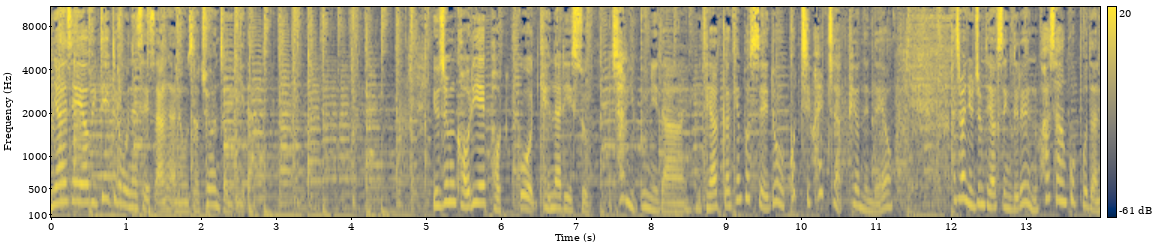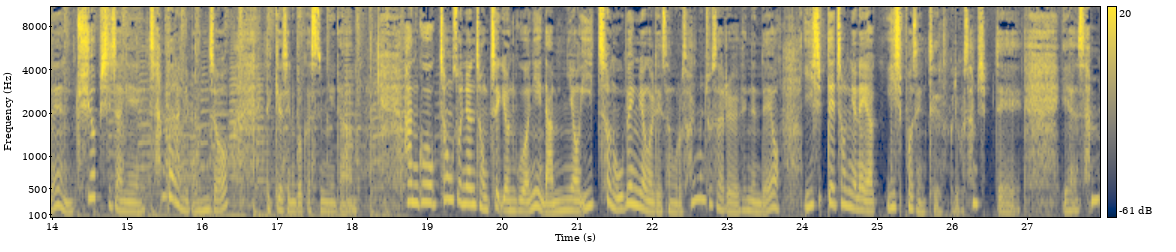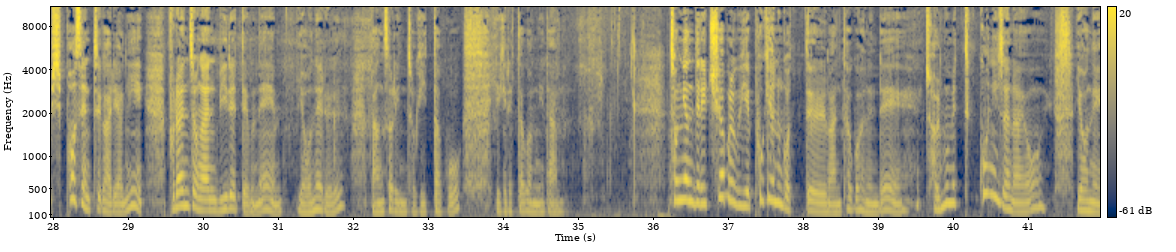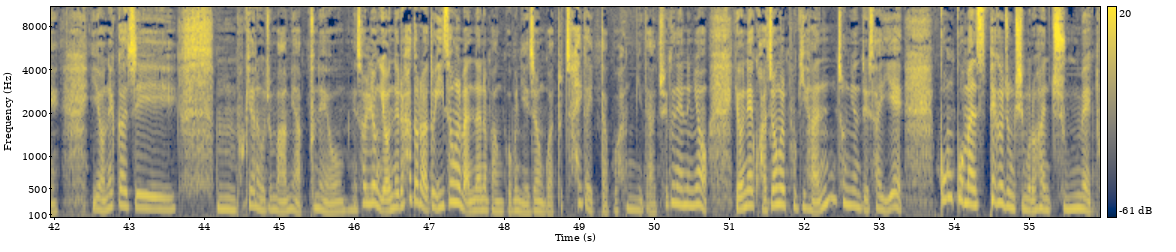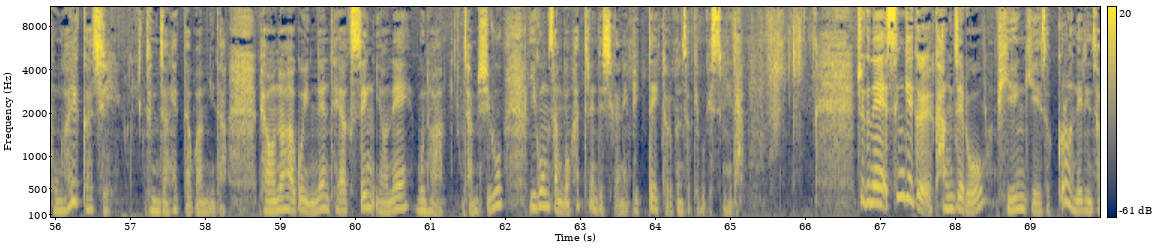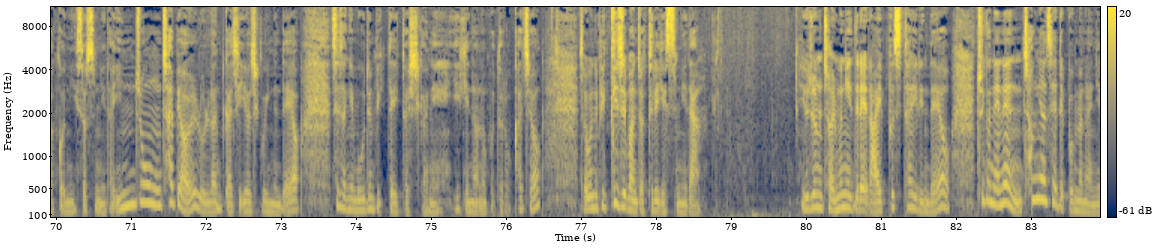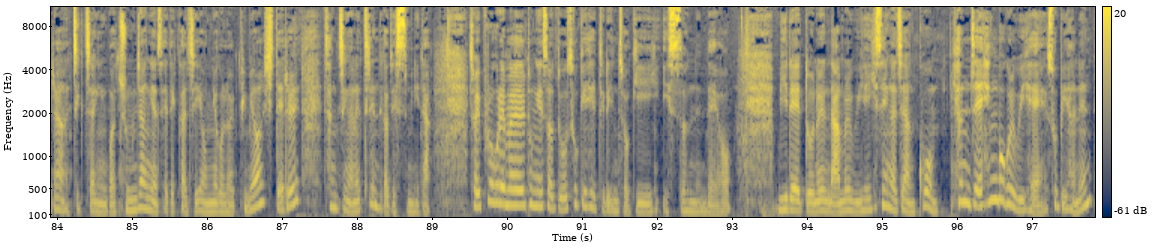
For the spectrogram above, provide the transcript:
안녕하세요. 빅데이터로 보는 세상 아나운서 최원정입니다. 요즘 거리의 벚꽃, 개나리 숲 참 이쁩니다. 대학가 캠퍼스에도 꽃이 활짝 피었는데요. 하지만 요즘 대학생들은 화사한 꽃보다는 취업 시장에 찬바람이 먼저 느껴지는 것 같습니다. 한국 청소년 정책 연구원이 남녀 2,500명을 대상으로 설문조사를 했는데요. 20대 청년의 약 20% 그리고 30대의 한 30%가량이 불안정한 미래 때문에 연애를 망설인 적이 있다고 얘기를 했다고 합니다. 청년들이 취업을 위해 포기하는 것들 많다고 하는데 젊음의 특권이잖아요. 연애. 이 연애까지 음, 포기하는 건 좀 마음이 아프네요. 설령 연애를 하더라도 이성을 만나는 방법은 예전과 또 차이가 있다고 합니다. 최근에는요. 연애 과정을 포기한 청년들 사이에 꼼꼼한 스펙을 중심으로 한 중매 동아리까지 등장했다고 합니다. 변화하고 있는 대학생 연애 문화. 잠시 후 2030 핫트렌드 시간에 빅데이터로 분석해 보겠습니다. 최근에 승객을 강제로 비행기에서 끌어내린 사건이 있었습니다. 인종차별 논란까지 이어지고 있는데요. 세상의 모든 빅데이터 시간에 얘기 나눠보도록 하죠. 자, 오늘 빅퀴즈 먼저 드리겠습니다. 요즘 젊은이들의 라이프 스타일인데요. 최근에는 청년 세대뿐만 아니라 직장인과 중장년 세대까지 영역을 넓히며 시대를 상징하는 트렌드가 됐습니다. 저희 프로그램을 통해서도 소개해 드린 적이 있었는데요. 미래 또는 남을 위해 희생하지 않고 현재 행복을 위해 소비하는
